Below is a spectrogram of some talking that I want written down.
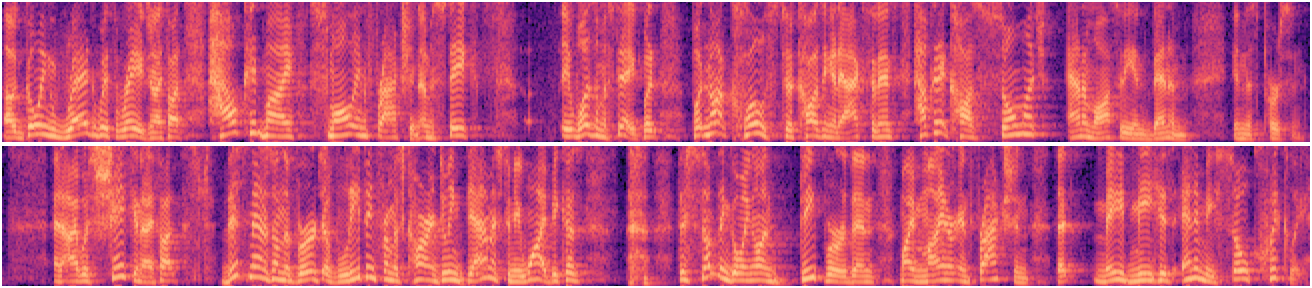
uh, going red with rage. And I thought, how could my small infraction, a mistake, it was a mistake, but, but not close to causing an accident, how could it cause so much animosity and venom in this person? And I was shaken. I thought, this man is on the verge of leaping from his car and doing damage to me. Why? Because there's something going on deeper than my minor infraction that made me his enemy so quickly.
